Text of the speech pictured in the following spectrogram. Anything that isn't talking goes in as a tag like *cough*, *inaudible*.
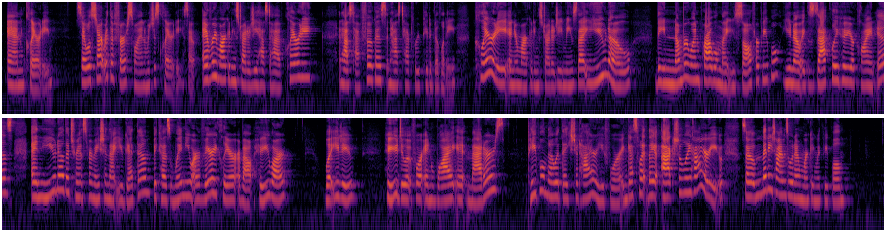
and clarity. So we'll start with the first one, which is clarity. So every marketing strategy has to have clarity, it has to have focus, and has to have repeatability. Clarity in your marketing strategy means that you know the number one problem that you solve for people, you know exactly who your client is, and you know the transformation that you get them because when you are very clear about who you are, what you do, who you do it for, and why it matters, people know what they should hire you for. And guess what? They actually hire you. So many times when I'm working with people,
